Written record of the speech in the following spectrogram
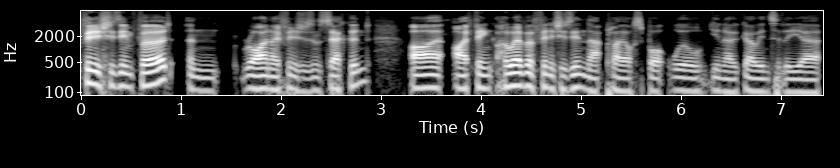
finishes in third and Rhino finishes in second, I I think whoever finishes in that playoff spot will you know go into the uh,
